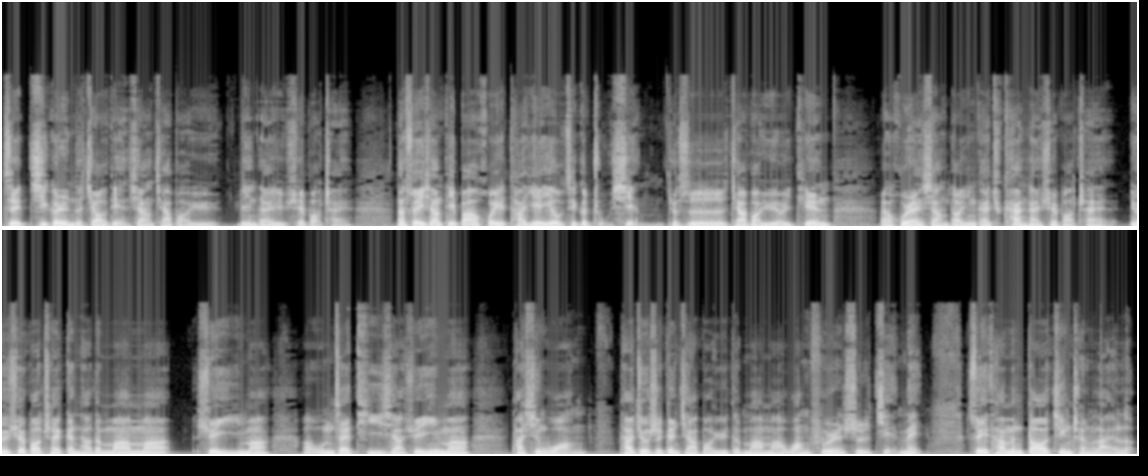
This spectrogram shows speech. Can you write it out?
这几个人的焦点，像贾宝玉、林黛玉、薛宝钗，那所以像第八回，他也有这个主线，就是贾宝玉有一天，呃，忽然想到应该去看看薛宝钗，因为薛宝钗跟她的妈妈薛姨妈啊，我们再提一下，薛姨妈她姓王，她就是跟贾宝玉的妈妈王夫人是姐妹，所以他们到京城来了，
